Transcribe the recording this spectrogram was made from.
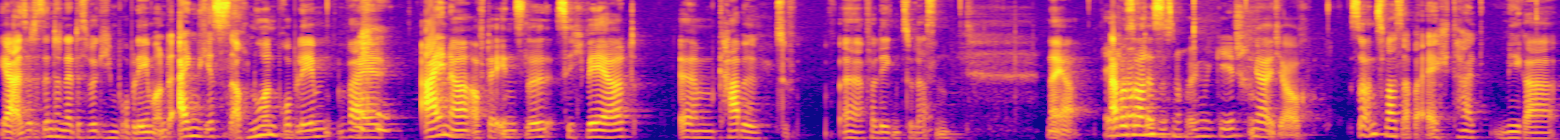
ja, also das Internet ist wirklich ein Problem. Und eigentlich ist es auch nur ein Problem, weil einer auf der Insel sich wehrt, ähm, Kabel zu, äh, verlegen zu lassen. Naja, ich aber hoffe, sonst. dass es noch irgendwie geht. Ja, ich auch. Sonst war es aber echt halt mega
